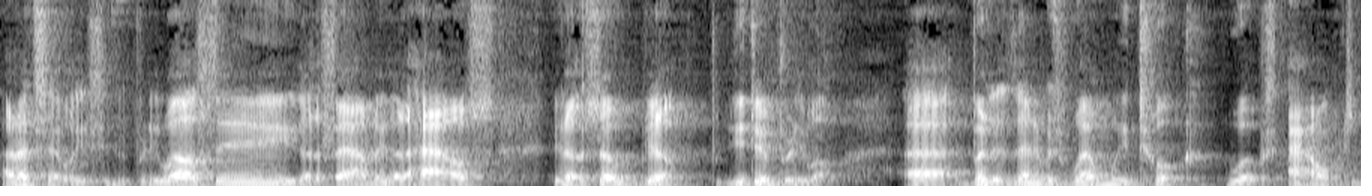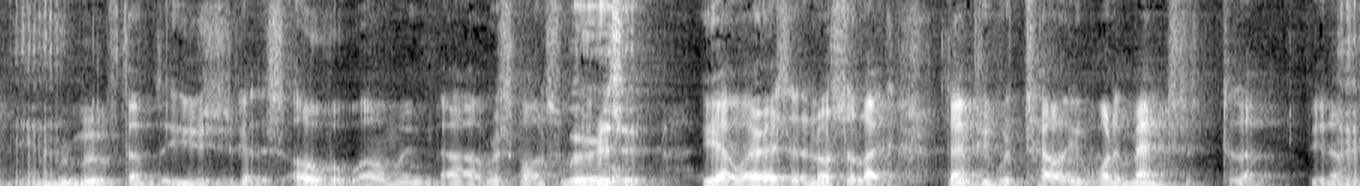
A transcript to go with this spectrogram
And I'd say, well, you seem to be pretty wealthy, you got a family, you got a house, you know, so, you know, you're doing pretty well. Uh, but then it was when we took works out and removed them that you usually get this overwhelming uh, response. From Where is people. it? Yeah, where is it? And also, like, then people would tell you what it meant to them, you know?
